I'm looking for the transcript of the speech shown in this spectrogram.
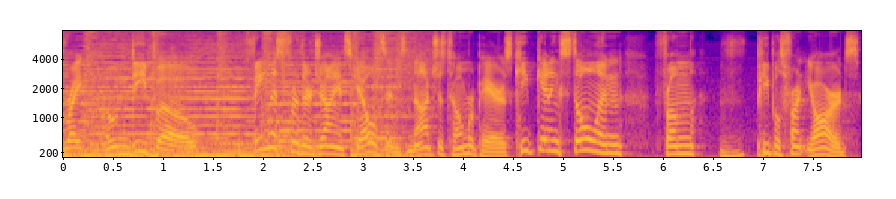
That's right, Home Depot, famous for their giant skeletons, not just home repairs, keep getting stolen from people's front yards.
